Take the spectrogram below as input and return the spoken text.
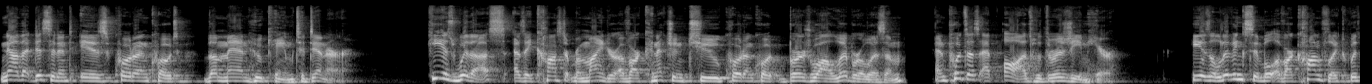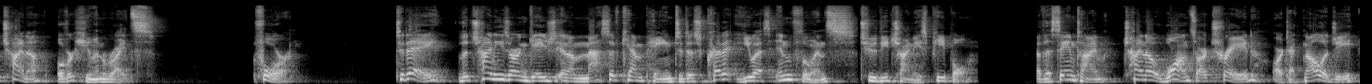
Now that dissident is, quote unquote, the man who came to dinner. He is with us as a constant reminder of our connection to, quote unquote, bourgeois liberalism and puts us at odds with the regime here. He is a living symbol of our conflict with China over human rights. 4. Today, the Chinese are engaged in a massive campaign to discredit US influence to the Chinese people. At the same time, China wants our trade, our technology,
